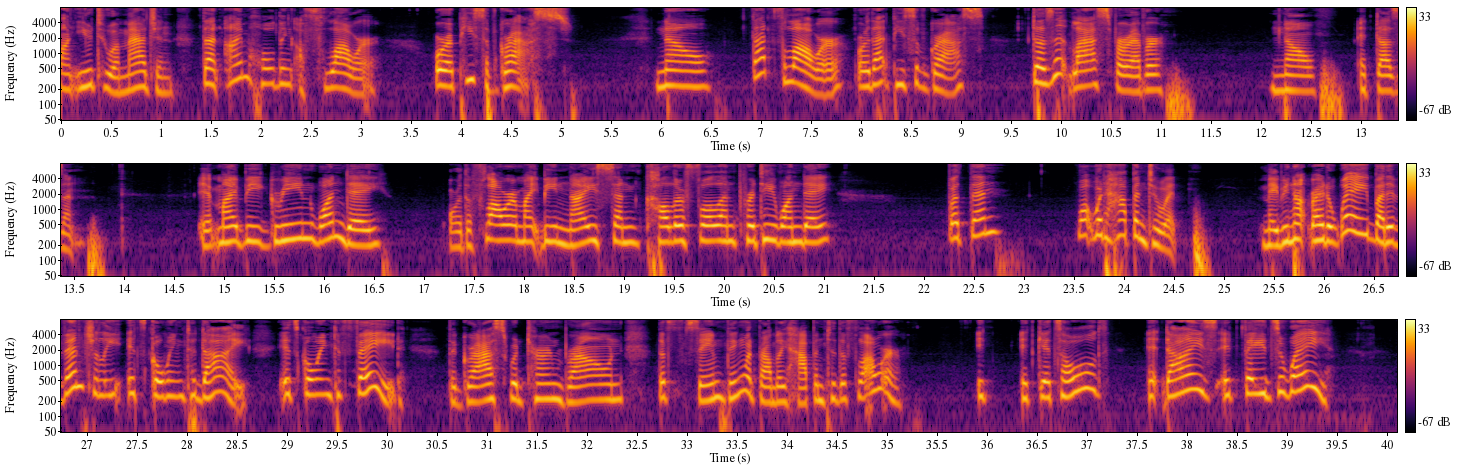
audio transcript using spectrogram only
want you to imagine that I'm holding a flower or a piece of grass. Now, that flower or that piece of grass, does it last forever? No, it doesn't. It might be green one day, or the flower might be nice and colorful and pretty one day. But then, what would happen to it? Maybe not right away, but eventually it's going to die. It's going to fade. The grass would turn brown. The f- same thing would probably happen to the flower. It, it gets old. It dies. It fades away.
